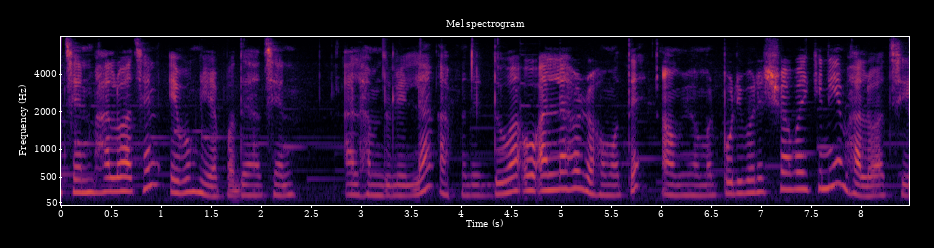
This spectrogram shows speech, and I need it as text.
আছেন, ভালো আছেন এবং নিরাপদে আছেন। আলহামদুলিল্লাহ, আপনাদের দোয়া ও আল্লাহর রহমতে আমিও আমার পরিবারের সবাইকে নিয়ে ভালো আছি।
